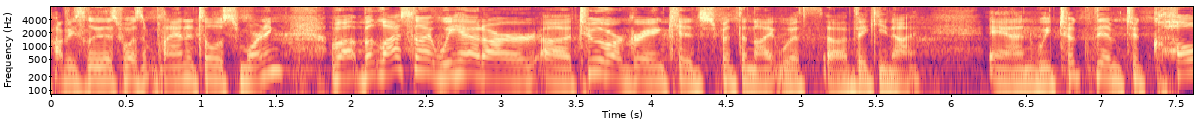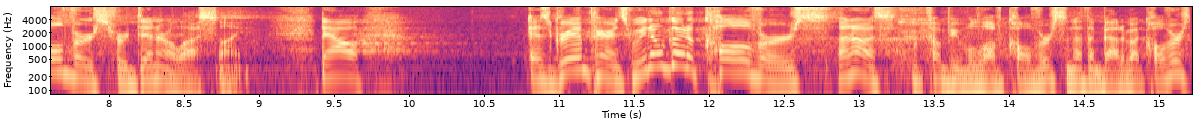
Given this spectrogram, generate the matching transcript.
Obviously, this wasn't planned until this morning, but, but last night we had our uh, two of our grandkids spent the night with uh, Vicki and I, and we took them to Culver's for dinner last night. Now, as grandparents, we don't go to Culver's. I know some people love Culver's, so nothing bad about Culver's,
